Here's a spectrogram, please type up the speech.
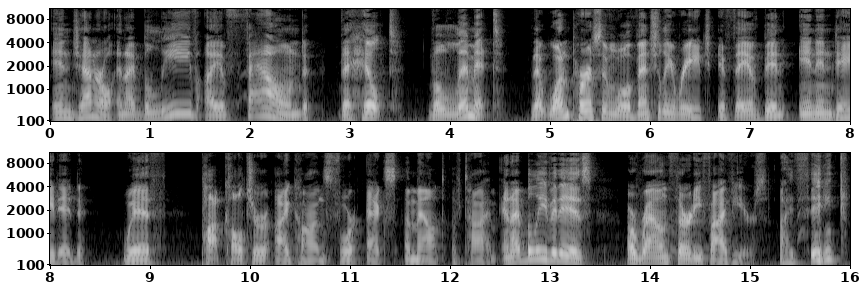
in general. And I believe I have found the hilt, the limit that one person will eventually reach if they have been inundated with pop culture icons for X amount of time. And I believe it is around 35 years. I think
